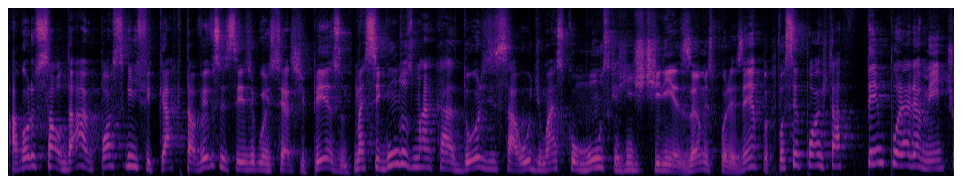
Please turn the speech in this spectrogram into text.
Agora, o saudável pode significar que talvez você esteja com excesso de peso, mas segundo os marcadores de saúde mais comuns que a gente tira em exames, por exemplo, você pode estar temporariamente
